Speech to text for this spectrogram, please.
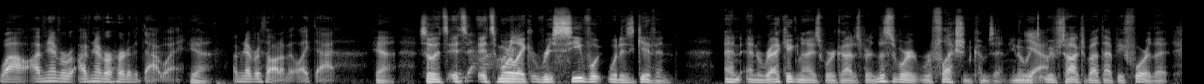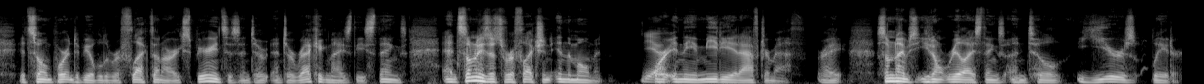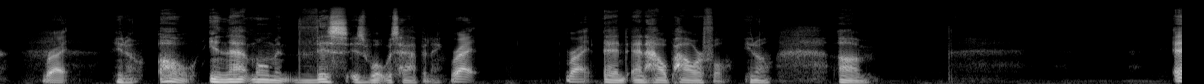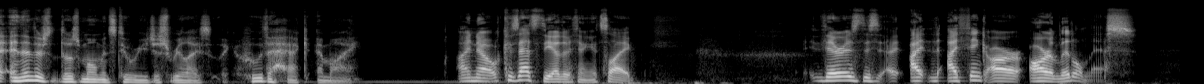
Wow. I've never I've never heard of it that way. Yeah. I've never thought of it like that. Yeah. So it's it's it's more like receive what, what is given and and recognize where God is present. This is where reflection comes in. You know, we, Yeah. we've talked about that before that it's so important to be able to reflect on our experiences and to and to recognize these things. And sometimes it's reflection in the moment Yeah. or in the immediate aftermath, right? Sometimes you don't realize things until years later. Right. You know, oh, in that moment this is what was happening. Right. Right. and and how powerful you know um and, and then there's those moments too where you just realize like who the heck am i I know, because that's the other thing. It's like there is this. I, I I think our our littleness.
